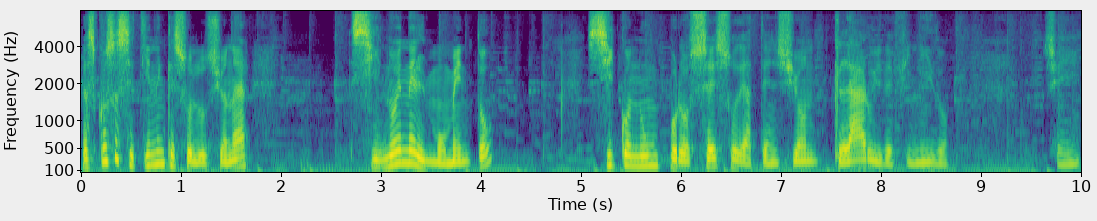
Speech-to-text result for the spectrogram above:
Las cosas se tienen que solucionar, si no en el momento, sí con un proceso de atención claro y definido. ¿Sí?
